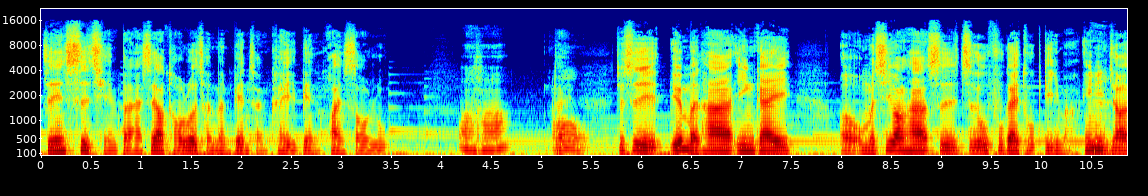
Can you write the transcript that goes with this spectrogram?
这件事情本来是要投入的成本变成可以变换收入？哦哈，对，哦、就是原本他应该。呃，我们希望它是植物覆盖土地嘛，因为你只要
